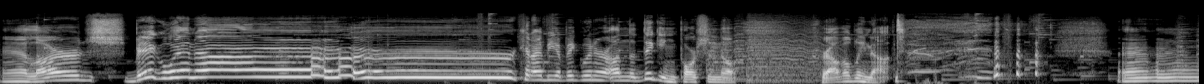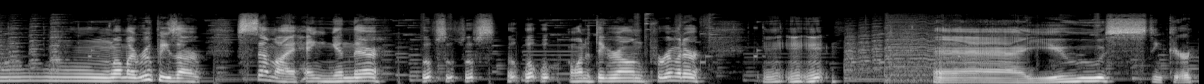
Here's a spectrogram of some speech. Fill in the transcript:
A large, big winner! Can I be a big winner on the digging portion, though? Probably not. um, well, my rupees are semi-hanging in there. Oops, oops, oops. Oop, oop, oop. I want to dig around perimeter. Eh, eh, eh. Ah, you stinker.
